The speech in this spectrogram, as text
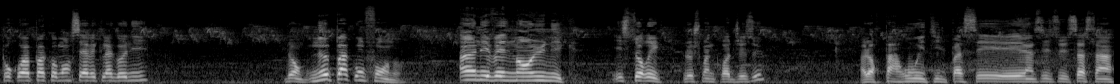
Pourquoi pas commencer avec l'agonie? Donc, ne pas confondre un événement unique, historique, le chemin de croix de Jésus. Alors, par où est-il passé et ainsi de suite. Ça, c'est un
